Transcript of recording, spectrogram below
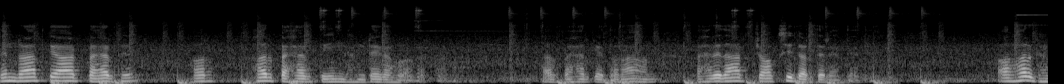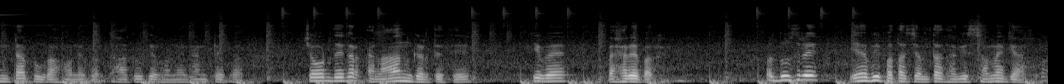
दिन रात के आठ पहर थे और हर पहर तीन घंटे का हुआ करता था। हर पहर के दौरान पहरेदार चौकसी करते रहते थे। और हर घंटा पूरा होने पर, धातु के बने घंटे पर चोट देकर ऐलान करते थे कि वह पहरे पर हैं। और दूसरे, यह भी पता चलता था कि समय क्या हुआ।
